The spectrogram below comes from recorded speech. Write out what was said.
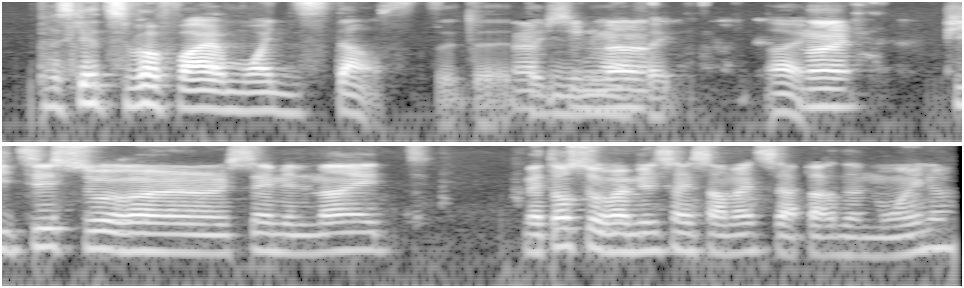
Parce que tu vas faire moins de distance. Absolument. Ouais. Puis, tu sais, sur un 5000 mètres, mettons sur un 1500 mètres, ça pardonne moins, là.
